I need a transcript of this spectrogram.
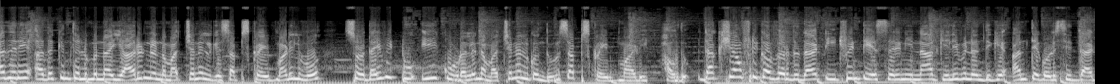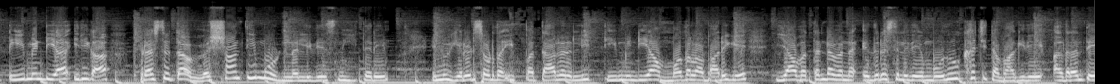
ಆದರೆ ಅದಕ್ಕಿಂತಲೂ ಮುನ್ನ ಯಾರು ನಮ್ಮ ಚಾನೆಲ್ಗೆ ಸಬ್ಸ್ಕ್ರೈಬ್ ಮಾಡಿಲ್ವೋ, ಸೊ ದಯವಿಟ್ಟು ಈ ಕೂಡಲೇ ನಮ್ಮ ಚಾನೆಲ್ಗೊಂದು ಸಬ್ಸ್ಕ್ರೈಬ್ ಮಾಡಿ. ಹೌದು ದಕ್ಷಿಣ ಆಫ್ರಿಕಾ ವಿರುದ್ಧದ ಟಿ ಟ್ವೆಂಟಿ ಸರಣಿಯನ್ನ ಗೆಲುವಿನೊಂದಿಗೆ ಅಂತ್ಯಗೊಳಿಸಿದ್ದ ಟೀಂ ಇಂಡಿಯಾ ಇದೀಗ ಪ್ರಸ್ತುತ ವಿಶ್ರಾಂತಿ ಮೂಡ್ನಲ್ಲಿದೆ ಸ್ನೇಹಿತರೆ. ಇನ್ನು ಎರಡ್ ಸಾವಿರದ ಇಪ್ಪತ್ತಾರರಲ್ಲಿ ಟೀಂ ಇಂಡಿಯಾ ಮೊದಲ ಬಾರಿಗೆ ಯಾವ ತಂಡವನ್ನು ಎದುರಿಸಲಿದೆ ಎಂಬುದು ಖಚಿತವಾಗಿದೆ. ಅದರಂತೆ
